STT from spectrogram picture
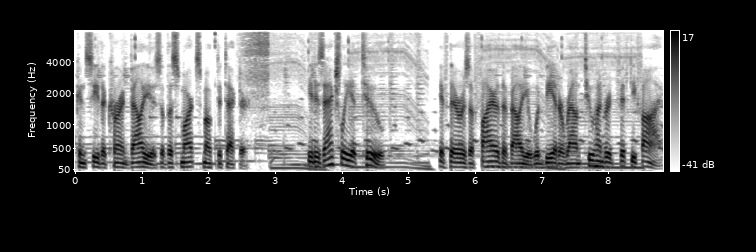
You can see the current values of the smart smoke detector. It is actually at 2. If there is a fire the value would be at around 255.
